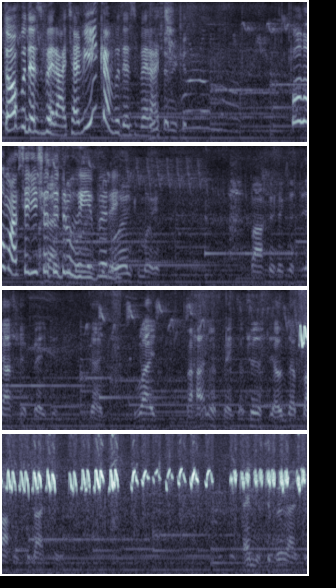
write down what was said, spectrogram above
Хто буде збирати? А Віка буде збирати? Мікі. Нічого ти другий бери. Пахне як настояща пенька. Глянь, бувають погана а вона пахне. Емі, збирайте.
